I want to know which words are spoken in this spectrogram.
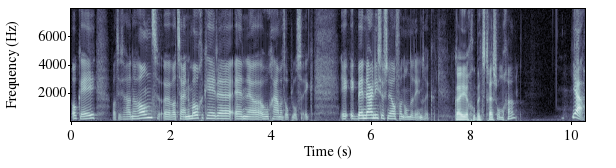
oké, wat is er aan de hand? Uh, wat zijn de mogelijkheden en uh, hoe gaan we het oplossen? Ik, ik, ik, ben daar niet zo snel van onder de indruk. Kan je goed met stress omgaan? Ja,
